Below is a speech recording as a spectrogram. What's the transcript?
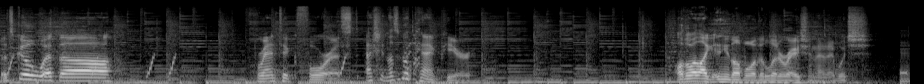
Let's go with, uh... Frantic Forest. Actually, let's go Panic Pier. Although I like any level of alliteration in it, which I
